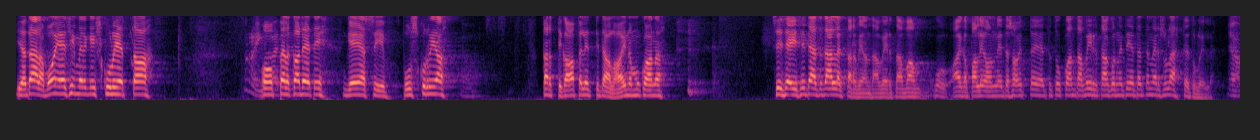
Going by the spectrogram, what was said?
Ja täällä voi esimerkiksi kuljettaa Opel Kadeti GSI puskuria. Tarttikaapelit pitää olla aina mukana. Siis ei sitä, että tälle tarvi antaa virtaa, vaan aika paljon on niitä soittajia, että tukko antaa virtaa, kun ne tietää, että Mersu lähtee tulille. Joo.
